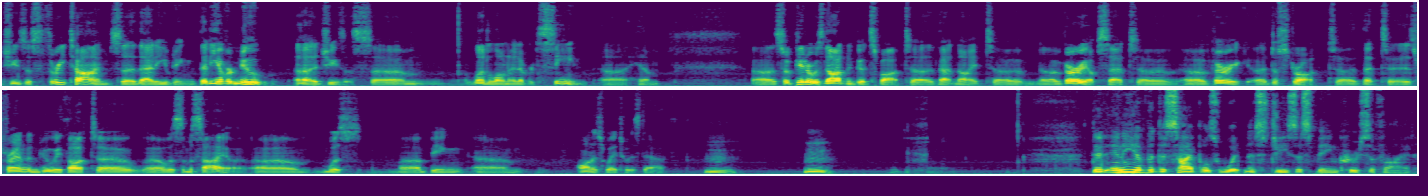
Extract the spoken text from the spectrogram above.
Jesus three times that evening that he ever knew Jesus, um, let alone had ever seen him. Uh, so Peter was not in a good spot uh, that night, uh, uh very upset, uh, uh, very distraught that his friend and who he thought was the Messiah um, was being um, on his way to his death. Mm. Mm. Did any of the disciples witness Jesus being crucified?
